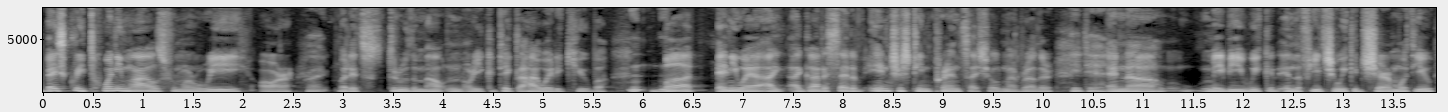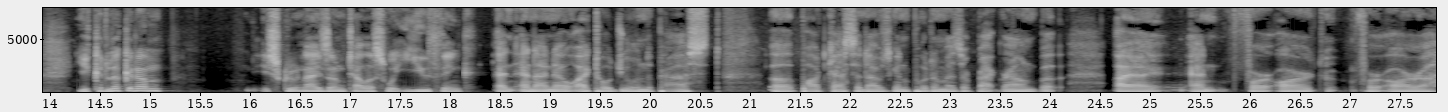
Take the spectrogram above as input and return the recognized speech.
basically 20 miles from where we are. Right. But it's through the mountain, or you could take the highway to Cuba. But anyway, I, I got a set of interesting prints I showed my brother. He did. And uh, maybe we could, in the future, we could share them with you. You could look at them, scrutinize them, tell us what you think. And and I know I told you in the past uh, podcast that I was going to put them as a background, but I and for our for our uh,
